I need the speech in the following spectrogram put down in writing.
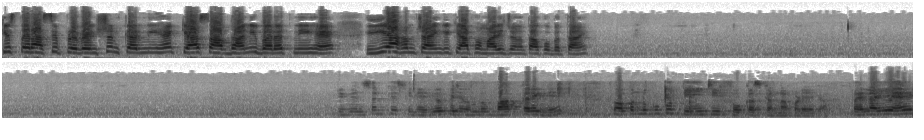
किस तरह से प्रिवेंशन करनी है क्या सावधानी बरतनी है ये हम चाहेंगे कि आप हमारी जनता को बताएँ। प्रिवेंशन के सिनेरियो पे जब हम लोग बात करेंगे तो अपन लोगों को तीन चीज़ फोकस करना पड़ेगा। पहला ये है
